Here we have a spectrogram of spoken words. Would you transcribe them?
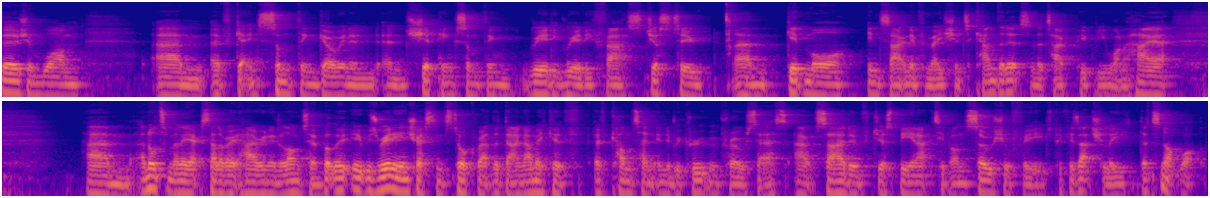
version one um, of getting something going and, and shipping something really, really fast just to um, give more insight and information to candidates and the type of people you want to hire. Um, and ultimately accelerate hiring in the long term. But it was really interesting to talk about the dynamic of, of content in the recruitment process outside of just being active on social feeds, because actually that's not what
